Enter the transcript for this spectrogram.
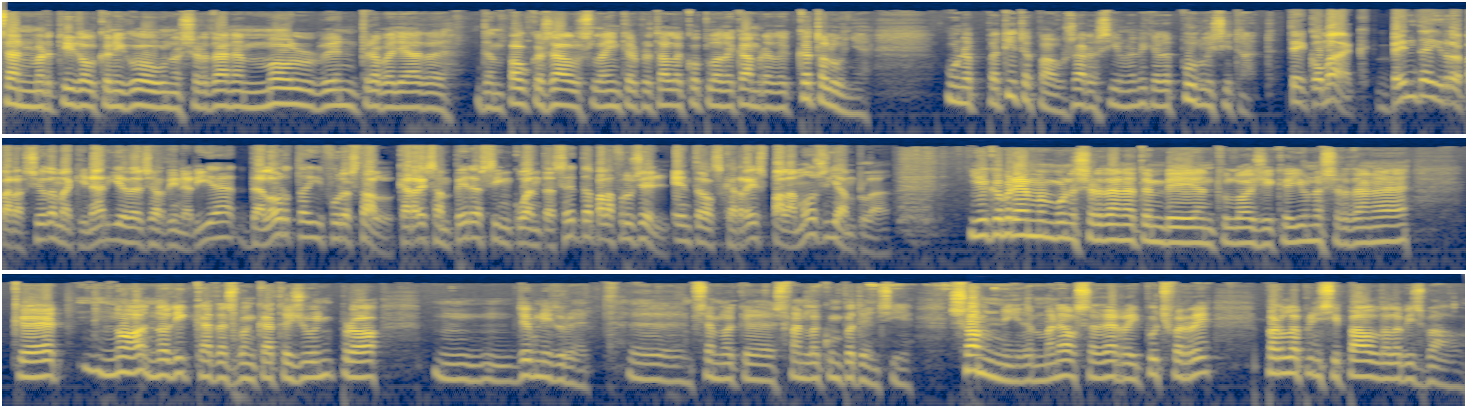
Sant Martí del Canigó, una sardana molt ben treballada d'en Pau Casals, l'ha interpretat la Copla de Cambra de Catalunya. Una petita pausa, ara sí, una mica de publicitat. Tecomac, venda i reparació de maquinària de jardineria de l'Horta i Forestal, carrer Sant Pere 57 de Palafrugell, entre els carrers Palamós i Ample. I acabarem amb una sardana també antològica i una sardana que no, no dic que ha desbancat a juny, però déu nhi duret. Eh, em sembla que es fan la competència. Somni d'en Manel Saderra i Puigferrer per la principal de la Bisbal.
